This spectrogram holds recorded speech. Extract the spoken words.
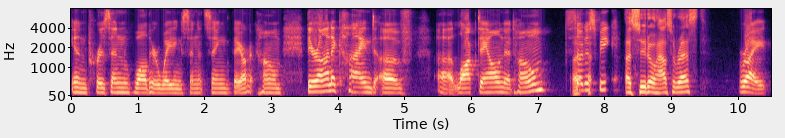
in prison while they're waiting sentencing. They are at home. They're on a kind of uh, lockdown at home, so uh, to speak. A, a pseudo house arrest? Right,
